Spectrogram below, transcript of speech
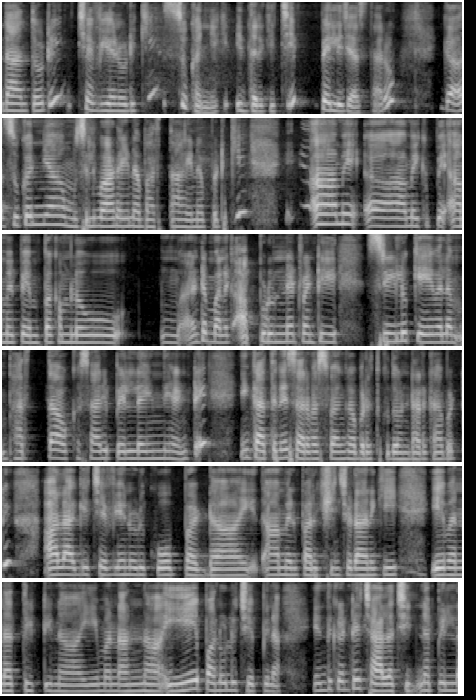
దాంతో చెవ్యనుడికి సుకన్యకి ఇద్దరికిచ్చి పెళ్ళి చేస్తారు. సుకన్య ముసలివాడైన భర్త అయినప్పటికీ ఆమె ఆమెకు ఆమె పెంపకంలో అంటే మనకు అప్పుడు ఉన్నటువంటి స్త్రీలు కేవలం భర్త ఒకసారి పెళ్ళయింది అంటే ఇంకా అతనే సర్వస్వంగా బ్రతుకుతుంటారు కాబట్టి అలాగే చెవ్యనుడు కోప్పడ్డా ఆమెను పరీక్షించడానికి ఏమన్నా తిట్టినా ఏమన్నా అన్నా ఏ పనులు చెప్పినా. ఎందుకంటే చాలా చిన్న పిల్ల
